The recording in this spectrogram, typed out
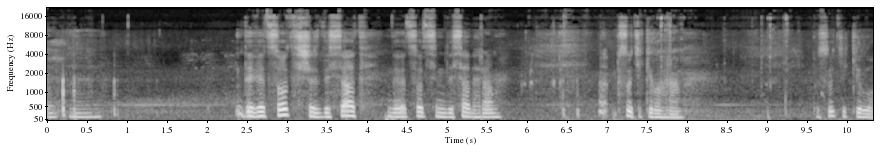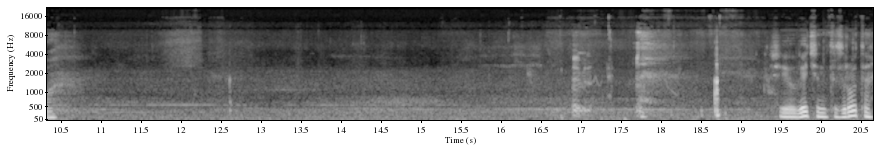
Ох, наверно. 960 970 грам. По суті, кілограм. По суті, кіло. Ще його витягнути з рота.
